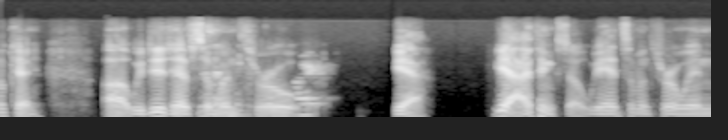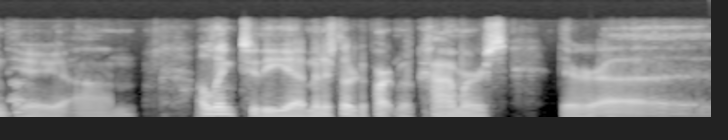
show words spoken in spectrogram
okay. Uh, we did have Does that someone make sense, throw, Mark? yeah, I think so. We had someone throw in a, um, a link to the uh, Minnesota Department of Commerce. They're, uh,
